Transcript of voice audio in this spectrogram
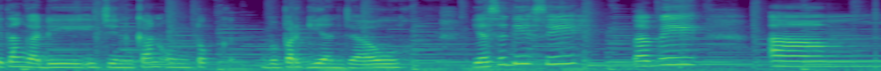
kita nggak diizinkan untuk bepergian jauh ya sedih sih tapi um,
